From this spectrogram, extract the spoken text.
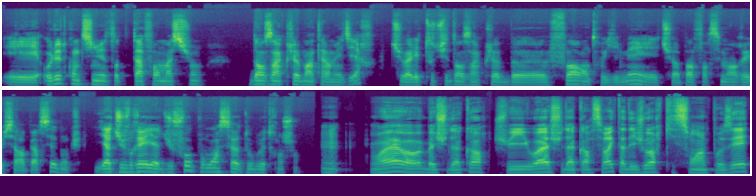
Et au lieu de continuer ta formation dans un club intermédiaire, tu vas aller tout de suite dans un club fort, entre guillemets, et tu vas pas forcément réussir à percer. Donc, il y a du vrai, il y a du faux. Pour moi, c'est à double tranchant. Mmh. Ouais, ouais, bah, je suis d'accord. Je suis, ouais, suis d'accord. C'est vrai que tu as des joueurs qui sont imposés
